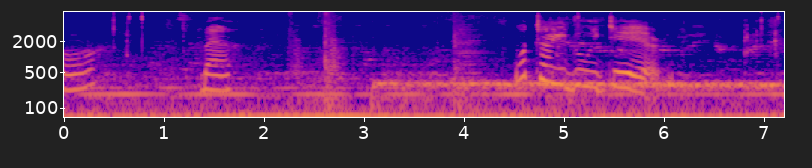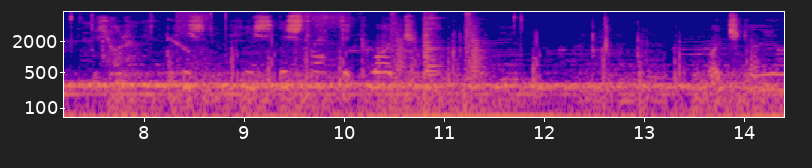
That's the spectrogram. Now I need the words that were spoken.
Huh? Man. What are you doing there? He's, he's distracted. Come on, Chica. Come on, Chica, yo.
